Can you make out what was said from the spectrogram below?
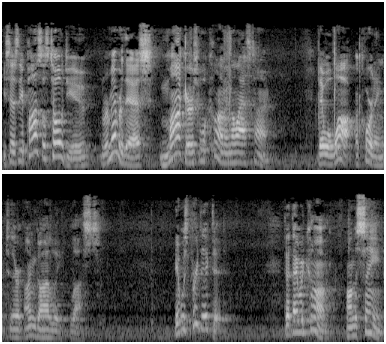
He says, The apostles told you remember this mockers will come in the last time. They will walk according to their ungodly lusts. It was predicted that they would come on the scene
